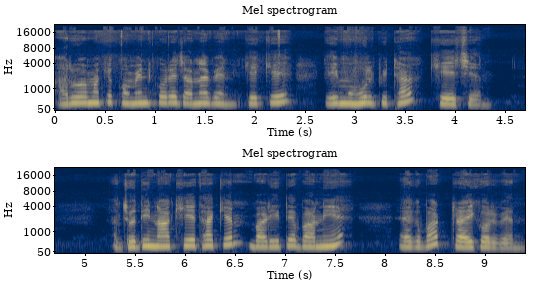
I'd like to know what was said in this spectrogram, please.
আরও আমাকে কমেন্ট করে জানাবেন কে কে এই মহুল পিঠা খেয়েছেন। আর যদি না খেয়ে থাকেন, বাড়িতে বানিয়ে একবার ট্রাই করবেন।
